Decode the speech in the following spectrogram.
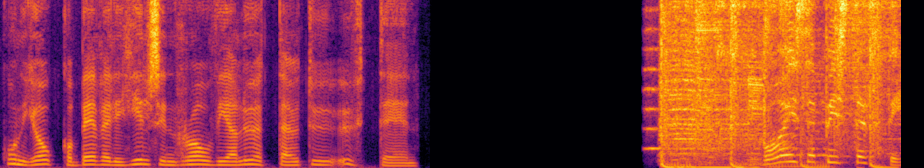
kun joukko Beverly Hillsin rouvia lyöttäytyy yhteen. Voise.fi.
